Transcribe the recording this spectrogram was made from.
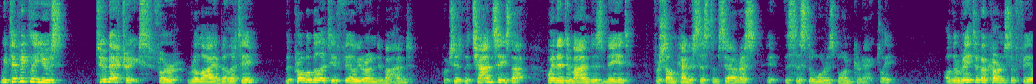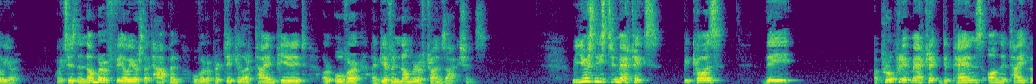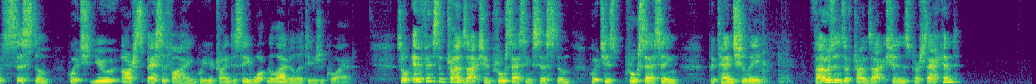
We typically use Two metrics for reliability. The probability of failure on demand, which is the chances that when a demand is made for some kind of system service, it, the system will respond correctly. Or the rate of occurrence of failure, which is the number of failures that happen over a particular time period or over a given number of transactions. We use these two metrics because they Appropriate metric depends on the type of system which you are specifying, where you're trying to say what reliability is required. So if it's a transaction processing system which is processing potentially thousands of transactions per second,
